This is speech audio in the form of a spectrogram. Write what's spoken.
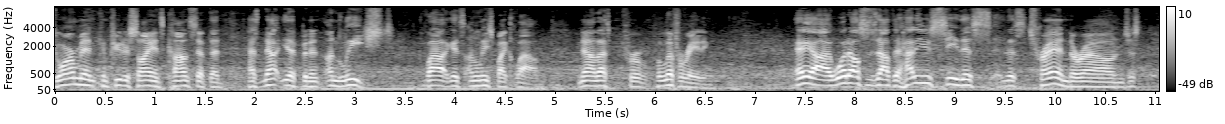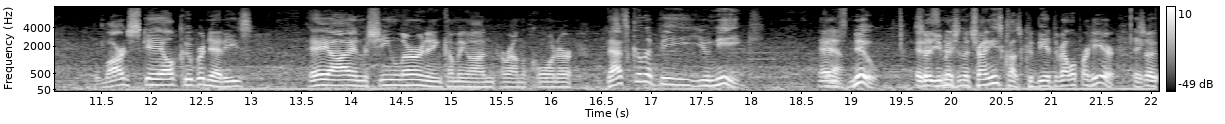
dormant computer science concept that has not yet been unleashed, cloud gets unleashed by cloud. Now that's proliferating. AI, what else is out there? How do you see this, this trend around just large scale Kubernetes, AI and machine learning coming on around the corner? That's going to be unique and Yeah. it's new. It so you new. mentioned the Chinese cloud could be a developer here. It- so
